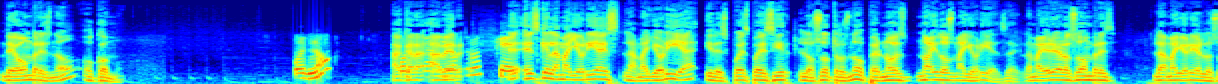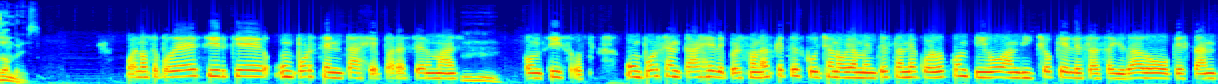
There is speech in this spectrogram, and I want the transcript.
de hombres no, ¿o cómo? Pues no. Ah, caray, a ver, que- e- es que la mayoría es la mayoría y después puede decir los otros no, pero no es no hay dos mayorías. eh, La mayoría de los hombres, la mayoría de los hombres. Bueno, se podría decir que un porcentaje para ser más concisos. Un porcentaje de personas que te escuchan obviamente están de acuerdo contigo, han dicho que les has ayudado o que están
